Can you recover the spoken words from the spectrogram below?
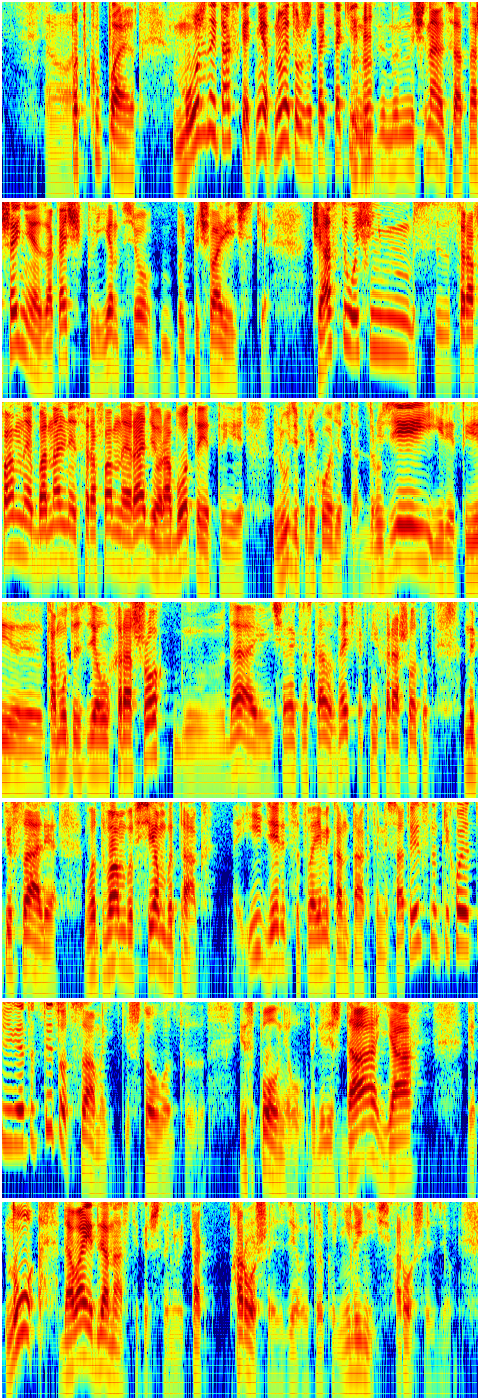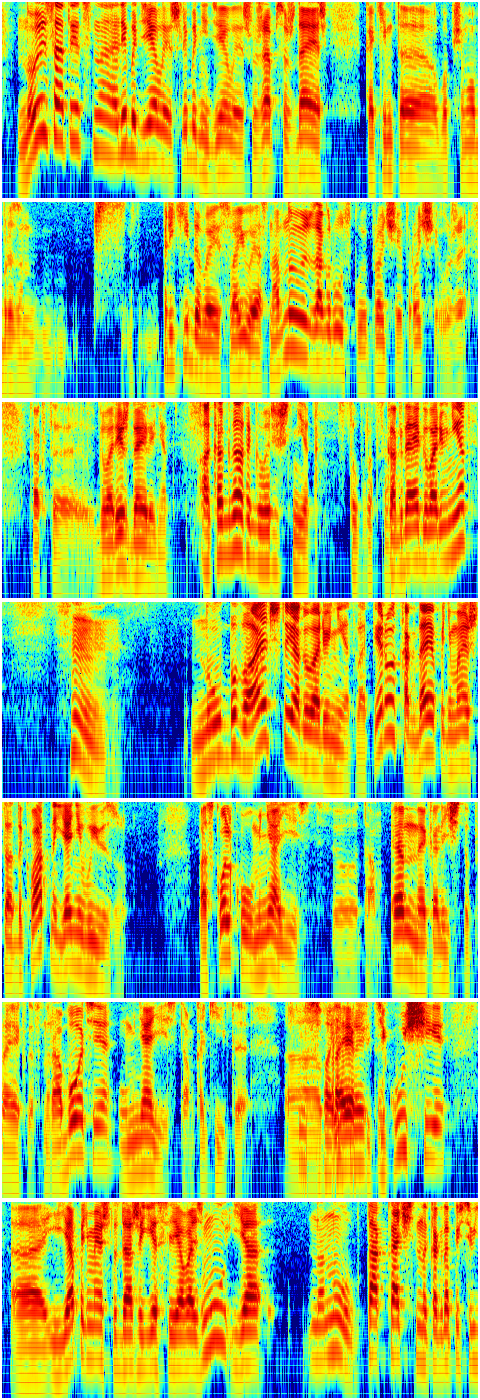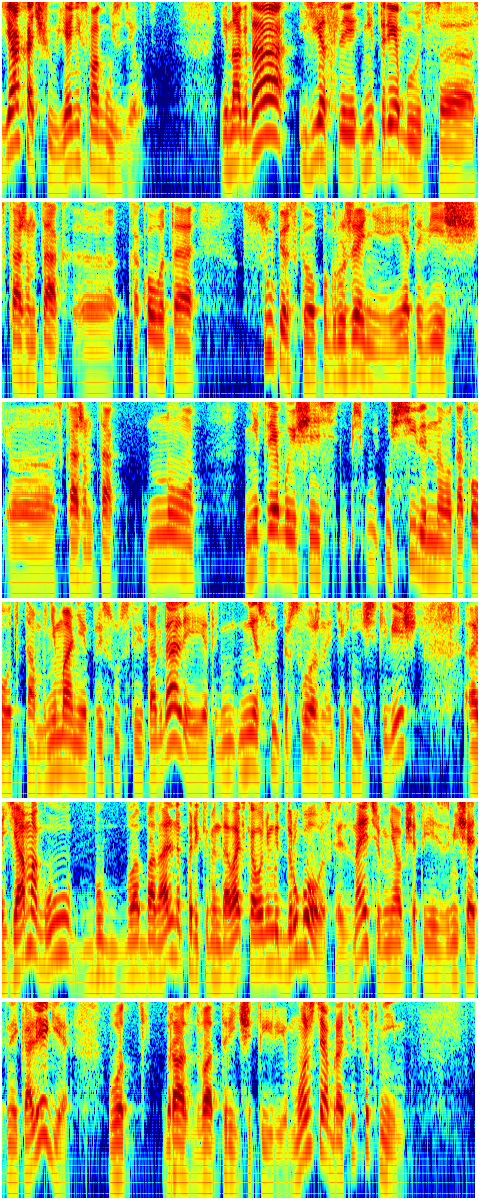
Подкупают. Можно и так сказать. Нет, ну это уже так, такие угу. начинаются отношения, заказчик, клиент, все по-человечески. Часто очень сарафанное, банальное сарафанное радио работает, и люди приходят от друзей, или ты кому-то сделал хорошо, да, и человек рассказал, знаете, как мне хорошо тут написали, вот вам бы всем бы так и делится твоими контактами. Соответственно, приходит, это ты тот самый, что вот исполнил. Ты говоришь, да, я, Говорит, ну, давай и для нас теперь что-нибудь так хорошее сделай, только не ленись, хорошее сделай. Ну и, соответственно, либо делаешь, либо не делаешь, уже обсуждаешь каким-то, в общем, образом, прикидывая свою и основную загрузку и прочее, прочее, уже как-то говоришь да или нет. А когда ты говоришь нет, сто процентов? Когда я говорю нет, хм, ну, бывает, что я говорю нет. Во-первых, когда я понимаю, что адекватно я не вывезу поскольку у меня есть э, там энное количество проектов на работе, у меня есть там какие-то э, ну, проекты, проекты текущие, э, и я понимаю, что даже если я возьму, я ну так качественно, как, допустим, я хочу, я не смогу сделать. Иногда, если не требуется, скажем так, какого-то суперского погружения, и эта вещь, скажем так, ну не требующие усиленного какого-то там внимания, присутствия и так далее, и это не суперсложная техническая вещь, э, я могу банально порекомендовать кого-нибудь другого, сказать, знаете, у меня вообще-то есть замечательные коллеги, вот раз, два, три, четыре, можете обратиться к ним.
